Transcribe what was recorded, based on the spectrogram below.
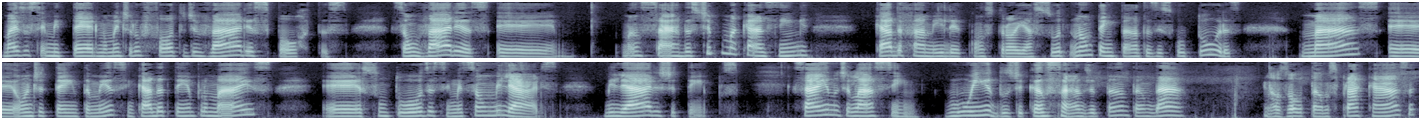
mas o cemitério, mamãe tirou foto de várias portas. São várias é, mansardas, tipo uma casinha. Cada família constrói a sua. Não tem tantas esculturas, mas é, onde tem também, assim, cada templo mais é, suntuoso, assim, mas são milhares, milhares de templos. Saindo de lá, assim, moídos de cansado de tanto andar, nós voltamos para casa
